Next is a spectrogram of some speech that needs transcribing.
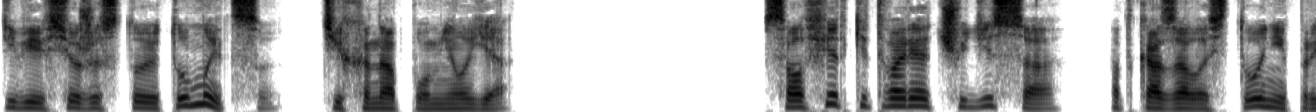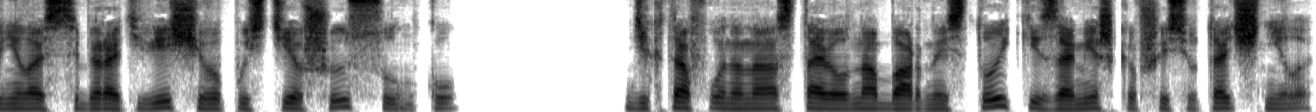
«Тебе все же стоит умыться», — тихо напомнил я. «Салфетки творят чудеса», — отказалась Тони и принялась собирать вещи в опустевшую сумку. Диктофон она оставила на барной стойке и, замешкавшись, уточнила.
